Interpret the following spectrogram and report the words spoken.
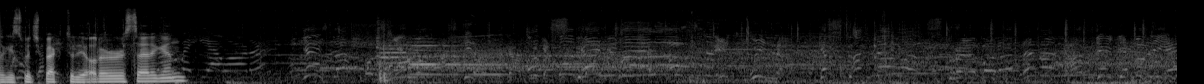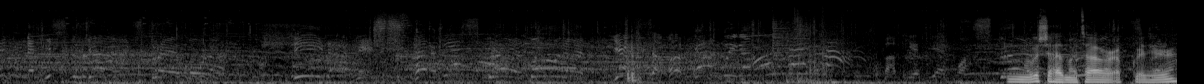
Like he switched back to the other side again. I wish I had my tower upgrade here.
